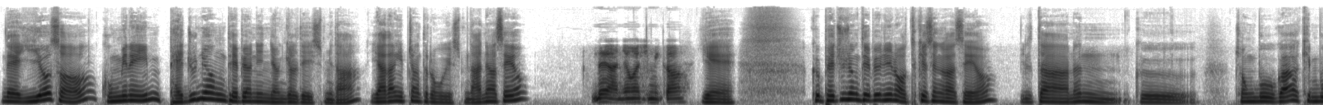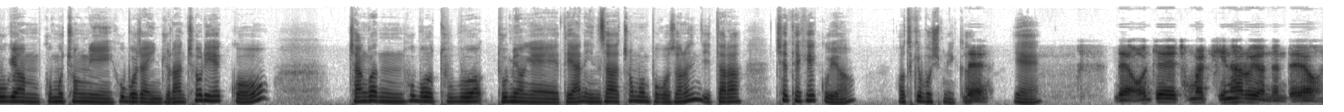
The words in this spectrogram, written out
네, 이어서 국민의힘 배준영 대변인 연결돼 있습니다. 야당 입장 들어보겠습니다. 안녕하세요. 네, 안녕하십니까? 예. 그 배준영 대변인은 어떻게 생각하세요? 일단은 그 정부가 김부겸 국무총리 후보자 인준안 처리했고 장관 후보 두, 두 명에 대한 인사 청문 보고서는 잇따라 채택했고요. 어떻게 보십니까? 네. 예. 네, 어제 정말 긴 하루였는데요.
